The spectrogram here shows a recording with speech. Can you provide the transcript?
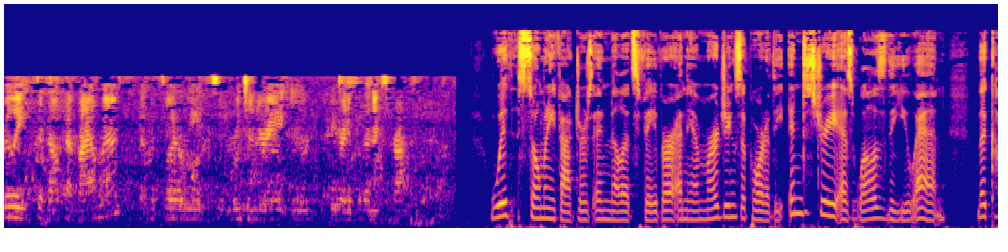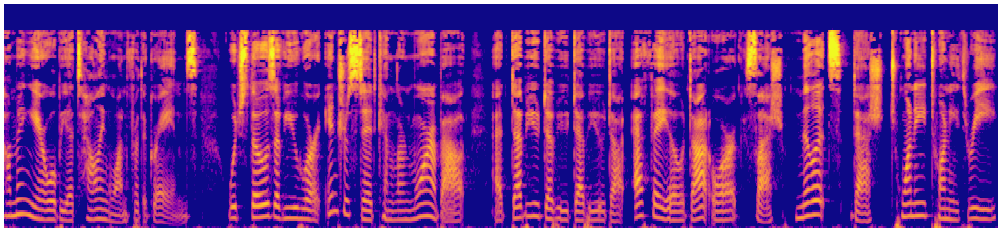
really develop that biomass that the soil needs to regenerate and be ready for the next crop. With so many factors in millet's favor and the emerging support of the industry as well as the UN, the coming year will be a telling one for the grains, which those of you who are interested can learn more about at www.fao.org slash millets 2023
